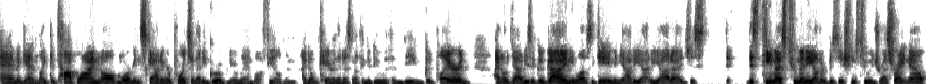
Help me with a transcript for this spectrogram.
And again, like the top line in all of Morgan's scouting reports are that he grew up near Lambeau Field. And I don't care. That has nothing to do with him being a good player. And I don't doubt he's a good guy and he loves the game and yada, yada, yada. I just, this team has too many other positions to address right now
